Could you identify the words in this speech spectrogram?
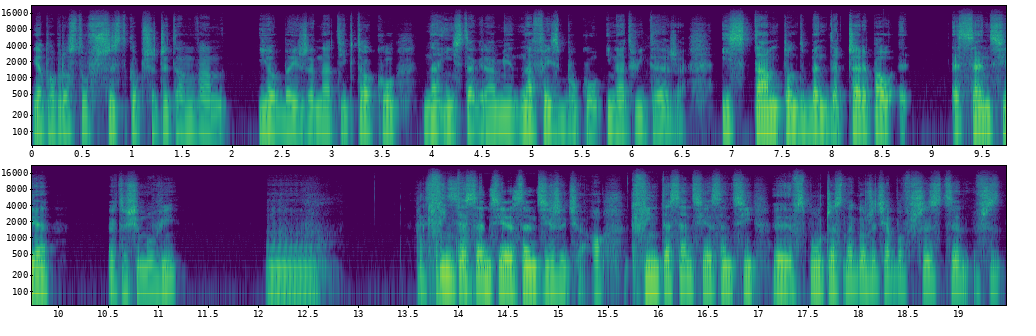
Ja po prostu wszystko przeczytam wam i obejrzę na TikToku, na Instagramie, na Facebooku i na Twitterze. I stamtąd będę czerpał e- esencję, jak to się mówi? Yy, Esencja. Kwintesencję esencji życia. O, kwintesencję esencji y, współczesnego życia, bo wszyscy, wszyscy,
